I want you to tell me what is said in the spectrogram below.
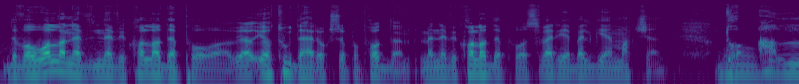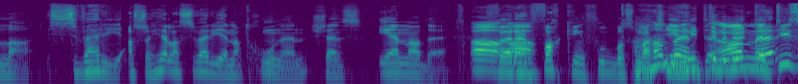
Det var walla när, vi- när vi kollade på, jag, jag tog det här också på podden Men när vi kollade på Sverige-Belgien-matchen Då alla, Sverige, alltså hela Sverige-nationen känns enade Ja, För ja. en fucking fotbollsmatch Ja, i men- 90 ja, men minuter. tills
